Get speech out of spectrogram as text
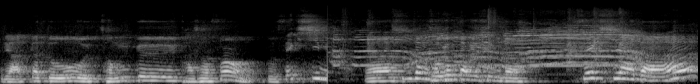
우리 아까 또 정글 가셔서 또 섹시 야 심장 저격당했습니다. 섹시하다.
